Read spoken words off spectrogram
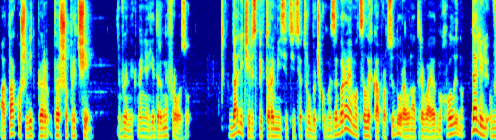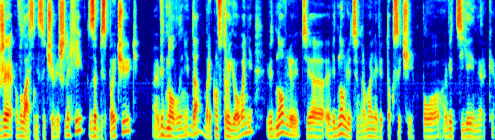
а також від пер- першопричин виникнення гідронефрозу. Далі, через півтора місяці, цю трубочку ми забираємо. Це легка процедура, вона триває одну хвилину. Далі вже власні сечові шляхи забезпечують відновлені, да, реконструйовані, відновлюють, е, відновлюється нормальний відток сечі по, від цієї нирки.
